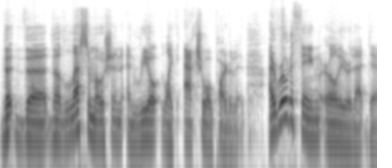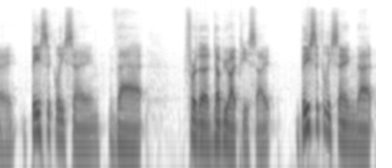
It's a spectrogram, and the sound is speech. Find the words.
the the the less emotion and real, like actual part of it. I wrote a thing earlier that day, basically saying that for the WIP site, basically saying that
